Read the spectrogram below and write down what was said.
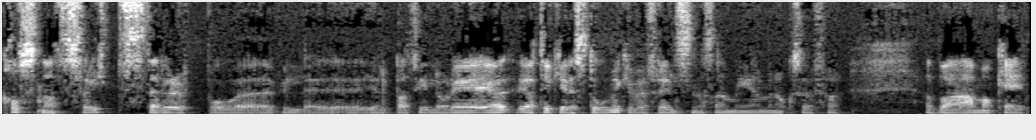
kostnadsfritt ställer upp och eh, vill eh, hjälpa till och det, jag, jag tycker det står mycket för Frälsningsarmén men också för att bara, men okej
